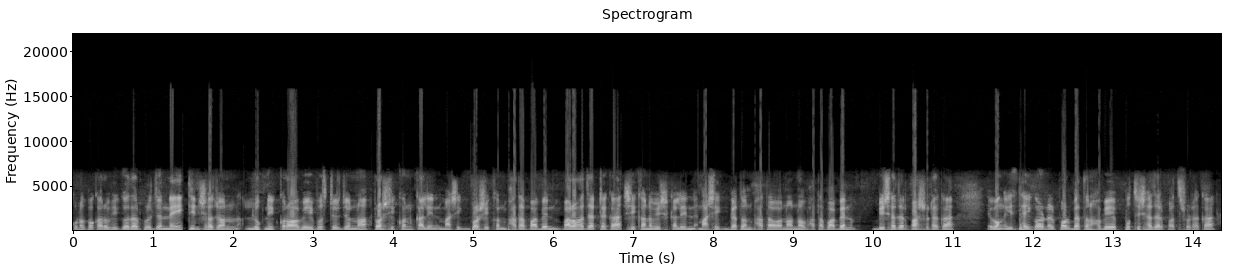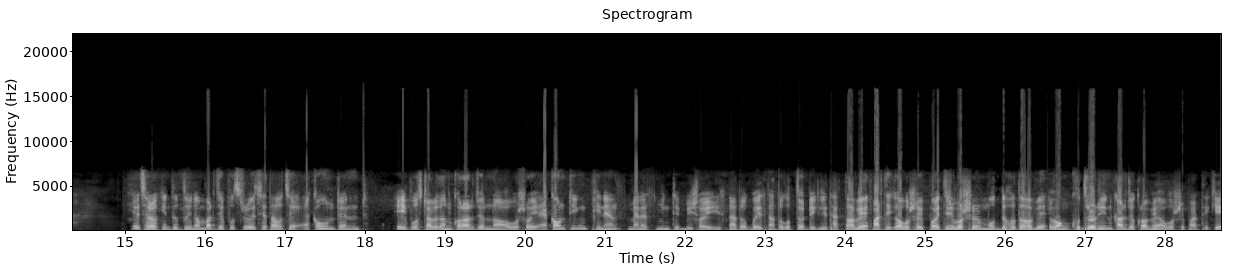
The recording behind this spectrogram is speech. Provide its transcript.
কোনো প্রকার অভিজ্ঞতার প্রয়োজন নেই। তিনশো জন লোক নিয়োগ করা হবে এই পোস্টের জন্য। প্রশিক্ষণকালীন মাসিক প্রশিক্ষণ ভাতা পাবেন বারো হাজার টাকা, শিক্ষানবিশকালীন মাসিক বেতন ভাতা অন্যান্য ভাতা পাবেন বিশ হাজার পাঁচশো টাকা এবং স্থায়ীকরণের পর বেতন হবে পঁচিশ হাজার পাঁচশো টাকা। এছাড়াও কিন্তু দুই নম্বর যে পোস্ট রয়েছে তা হচ্ছে অ্যাকাউন্ট্যান্ট। এই পোস্ট আবেদন করার জন্য অবশ্যই অ্যাকাউন্টিং ফিন্যান্স ম্যানেজমেন্ট বিষয়ে স্নাতক বা স্নাতকোত্তর ডিগ্রি থাকতে হবে। প্রার্থীকে অবশ্যই পঁয়ত্রিশ বছরের মধ্যে হতে হবে এবং ক্ষুদ্র ঋণ কার্যক্রমে অবশ্যই প্রার্থীকে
